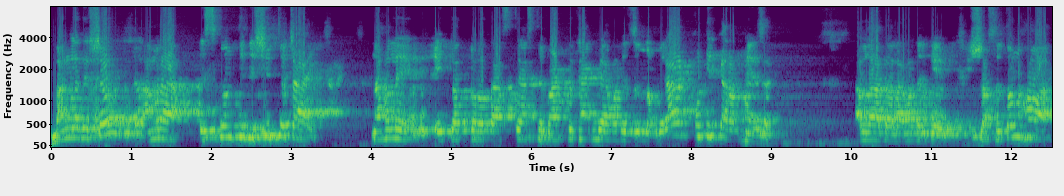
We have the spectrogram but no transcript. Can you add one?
বাংলাদেশেও আমরা ইসকনকে নিষিদ্ধ চাই। না হলে এই তৎপরতা আস্তে আস্তে বাড়তে থাকবে, আমাদের জন্য বিরাট ক্ষতির কারণ হয়ে যাবে। আল্লাহ তাআলা আমাদেরকে সচেতন হওয়া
